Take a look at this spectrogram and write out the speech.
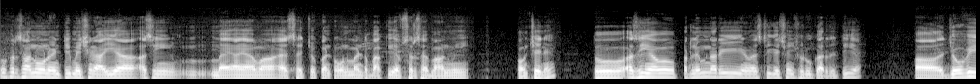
ਤੋਂ ਫਿਰ ਸਾਨੂੰ ਹੁਣ ਇੰਟੀਮੇਸ਼ਨ ਆਈ ਆ ਅਸੀਂ ਮ, ਆਇਆ ਵਾਂ ਐਸਐਚਓ ਕੰਟੋਨਮੈਂਟ ਬਾਕੀ ਅਫਸਰ ਸਾਹਿਬਾਨ ਵੀ ਪਹੁੰਚੇ ਨੇ। ਤੋਂ ਅਸੀਂ ਉਹ ਪ੍ਰੀਲਿਮਿਨਰੀ ਇਨਵੈਸਟੀਗੇਸ਼ਨ ਸ਼ੁਰੂ ਕਰ ਦਿੱਤੀ ਹੈ। ਜੋ ਵੀ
